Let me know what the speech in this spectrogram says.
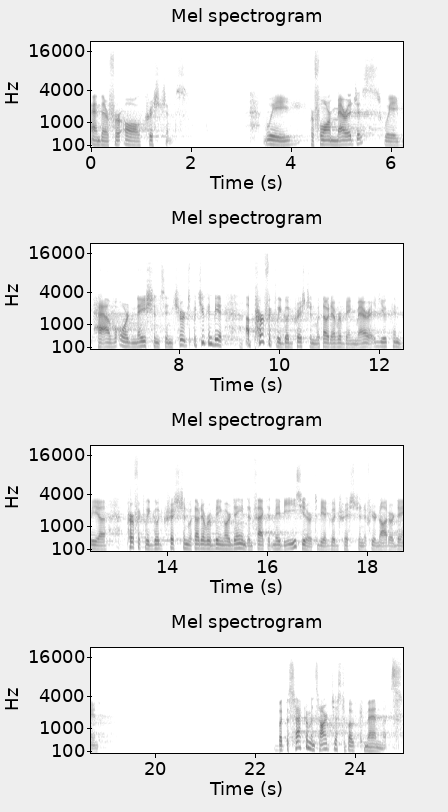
And they're for all Christians. We perform marriages, we have ordinations in church, but you can be a, a, perfectly good Christian without ever being married. You can be a perfectly good Christian without ever being ordained. In fact, it may be easier to be a good Christian if you're not ordained. But the sacraments aren't just about commandments.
